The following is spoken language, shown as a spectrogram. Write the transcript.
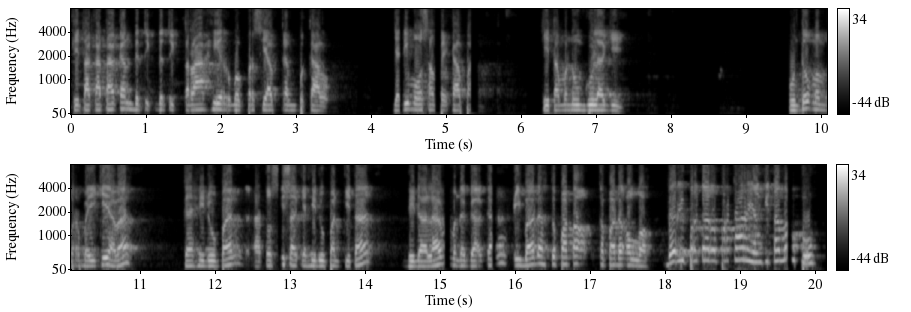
Kita katakan detik-detik terakhir mempersiapkan bekal. Jadi mau sampai kapan? Kita menunggu lagi. Untuk memperbaiki apa? Kehidupan atau sisa kehidupan kita di dalam menegakkan ibadah kepada kepada Allah. Dari perkara-perkara yang kita mampu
